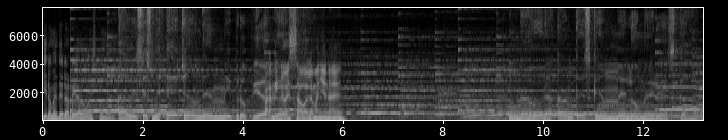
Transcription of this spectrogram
Quiero meter arriba de Men. A veces me echan de mi propia Para mí no es sábado a la mañana, ¿eh? Una hora antes que me lo merezca.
